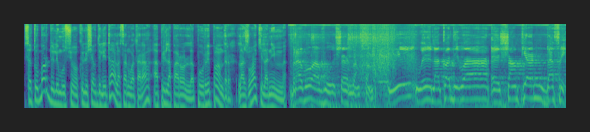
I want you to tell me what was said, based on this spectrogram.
C'est au bord de l'émotion que le chef de l'État, Alassane Ouattara, a pris la parole pour répandre la joie qui l'anime. Bravo à vous, chers enfants. Oui, oui, la Côte d'Ivoire est championne d'Afrique.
